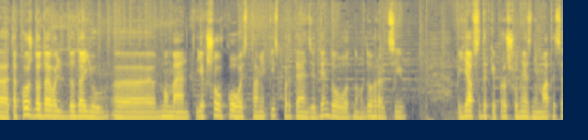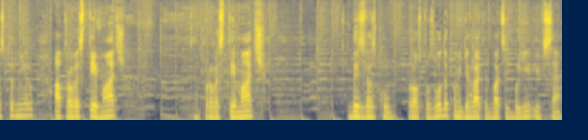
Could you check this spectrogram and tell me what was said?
Е, також додаю, е, момент, якщо в когось там якісь претензії один до одного, до гравців, я все-таки прошу не зніматися з турніру, а провести матч. Провести матч без зв'язку. Просто з водиком відіграти 20 боїв і все.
